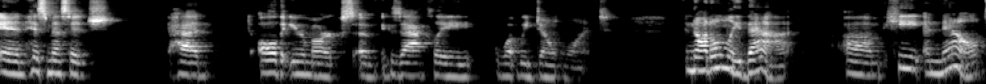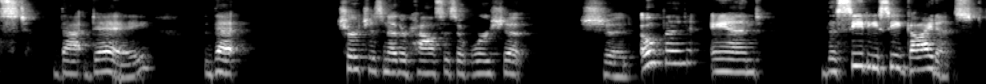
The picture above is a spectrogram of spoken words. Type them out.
And his message had all the earmarks of exactly what we don't want. Not only that, um, he announced that day that churches and other houses of worship should open and the CDC guidance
